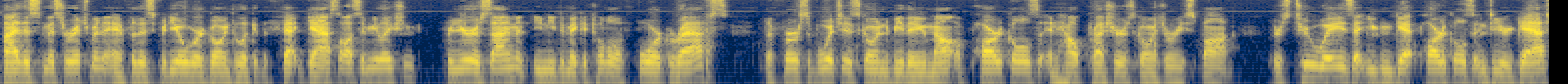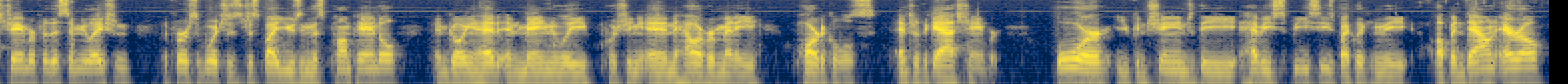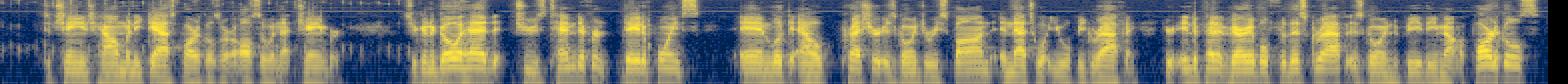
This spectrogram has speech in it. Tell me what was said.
Hi, this is Mr. Richmond, and for this video we're going to look at the PhET gas law simulation. For your assignment, you need to make a total of four graphs, the first of which is going to be the amount of particles and how pressure is going to respond. There's two ways that you can get particles into your gas chamber for this simulation. The first of which is just by using this pump handle and going ahead and manually pushing in however many particles enter the gas chamber. Or you can change the heavy species by clicking the up and down arrow to change how many gas particles are also in that chamber. So you're going to go ahead, choose 10 different data points, and look at how pressure is going to respond, and that's what you will be graphing. Your independent variable for this graph is going to be the amount of particles,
